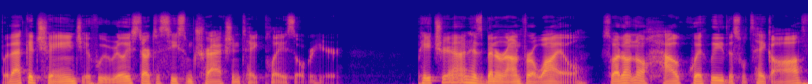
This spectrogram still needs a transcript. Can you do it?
but that could change if we really start to see some traction take place over here. Patreon has been around for a while, so I don't know how quickly this will take off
